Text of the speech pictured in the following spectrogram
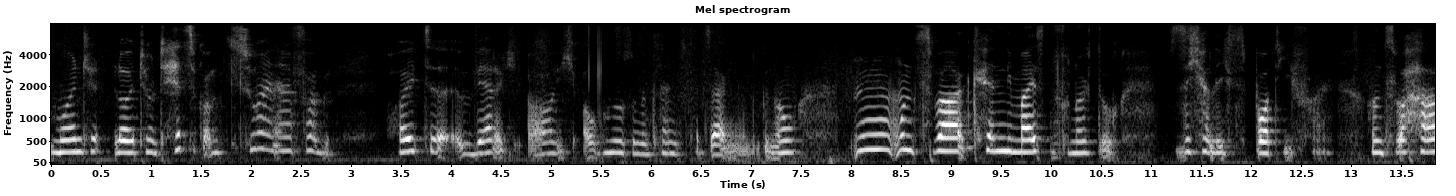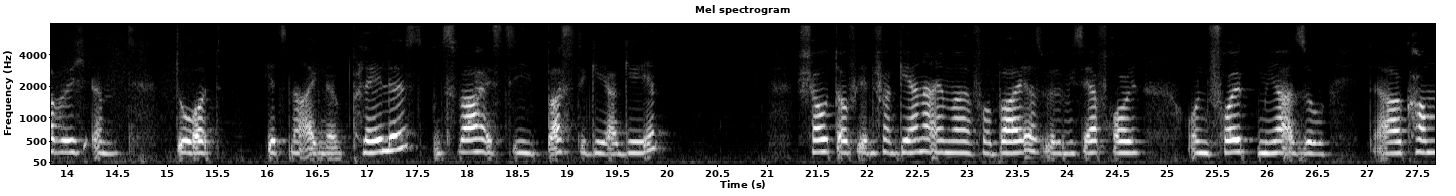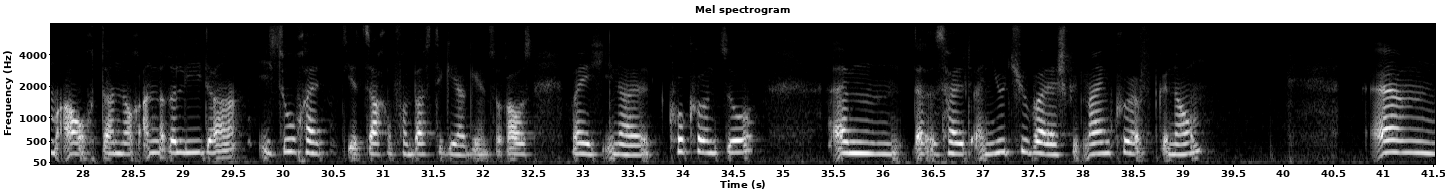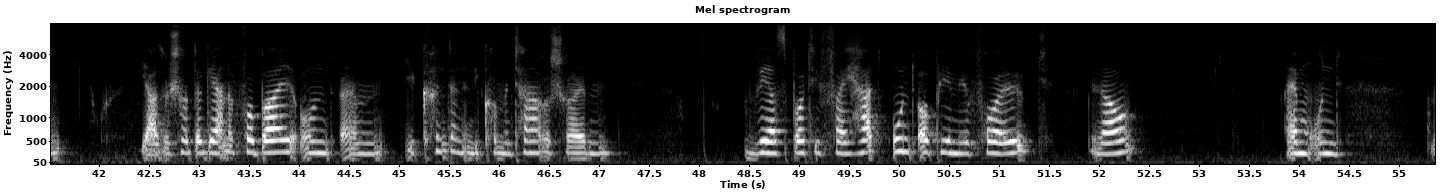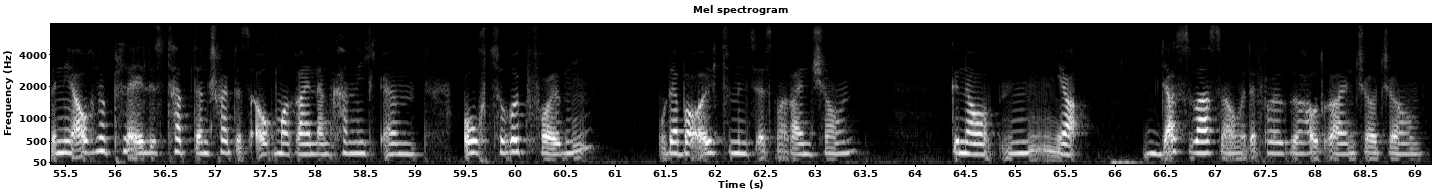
Moin Leute und herzlich willkommen zu einer Folge. Heute werde ich euch auch nur so eine Kleinigkeit sagen, genau. Mm, und zwar kennen die meisten von euch doch sicherlich Spotify. Und zwar habe ich ähm, dort jetzt eine eigene Playlist. Und zwar heißt sie Basti GAG. Schaut auf jeden Fall gerne einmal vorbei, das würde mich sehr freuen. Und folgt mir, also da kommen auch dann noch andere Lieder. Ich suche halt jetzt Sachen von Basti GAG und so raus, weil ich ihn halt gucke und so. Ähm, das ist halt ein YouTuber, der spielt Minecraft, genau. Ähm, ja, also schaut da gerne vorbei und ähm, ihr könnt dann in die Kommentare schreiben, wer Spotify hat und ob ihr mir folgt. Genau. Ähm, und wenn ihr auch eine Playlist habt, dann schreibt das auch mal rein. Dann kann ich ähm, auch zurückfolgen. Oder bei euch zumindest erstmal reinschauen. Genau, mm, ja. Das war's auch mit der Folge. Haut rein. Ciao, ciao.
